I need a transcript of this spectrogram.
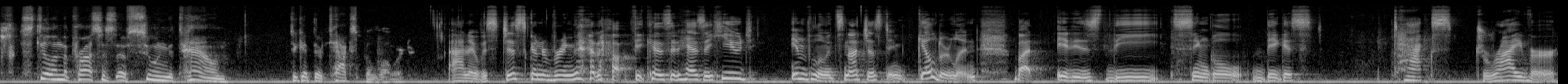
still in the process of suing the town to get their tax bill lowered. And I was just going to bring that up because it has a huge influence, not just in Guilderland, but it is the single biggest tax driver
